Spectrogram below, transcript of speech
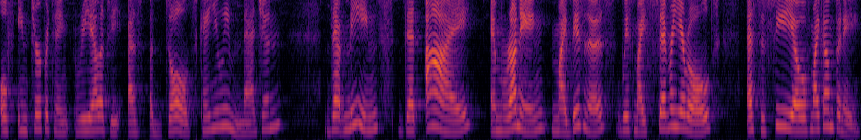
of interpreting reality as adults. Can you imagine? That means that I am running my business with my seven year old as the CEO of my company.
